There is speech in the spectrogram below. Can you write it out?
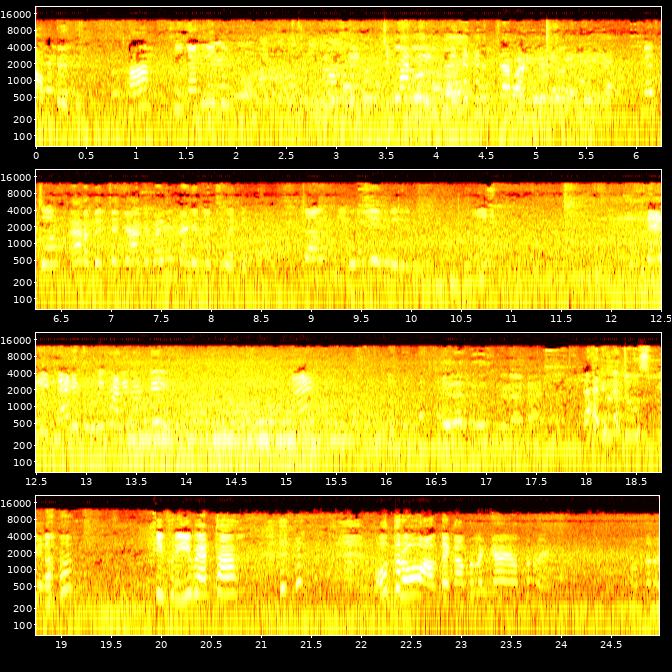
ਢਾਬੇ ਤੇ। ਹਾਂ ਕੀ ਕਹਿੰਦੀ ਹੈ ਤੂੰ? ਰੋਟੀ ਚਪਾਤੀ। ਮਿਰਚ? ਆਹ ਵਿੱਚ ਜਾ ਕੇ ਬੈਠੀ ਨਜ਼ਰ ਲੱਗੂ ਇੱਥੇ ਚੱਲ ਠੀਕ ਆ, ਲੈ ਮੇਰੇ। ਲਈ। ਡੈਡੀ ਡੈਡੀ ਤੂੰ ਨਹੀਂ ਖਾਣੀ ਰੋਟੀ? ਹੈ? ਇਹਦਾ ਜੂਸ ਪੀਣਾ ਹੈ। ਡੈਡੀ ਨੇ ਜੂਸ ਪੀਣਾ। ਕੀ ਫ੍ਰੀ ਬੈਠਾ? ਉਧਰ ਉਹ ਆਪਦੇ ਕੰਮ ਲੱਗਿਆ ਹੋਇਆ ਉਧਰ ਉਧਰ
